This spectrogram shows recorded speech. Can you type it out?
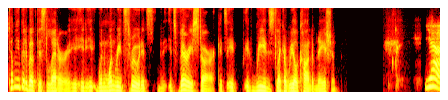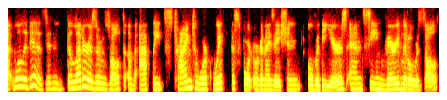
Tell me a bit about this letter. It, it, when one reads through it, it's it's very stark. It's it it reads like a real condemnation. Yeah, well, it is, and the letter is a result of athletes trying to work with the sport organization over the years and seeing very little result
